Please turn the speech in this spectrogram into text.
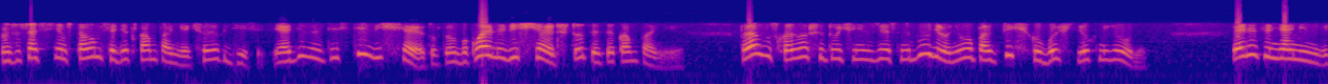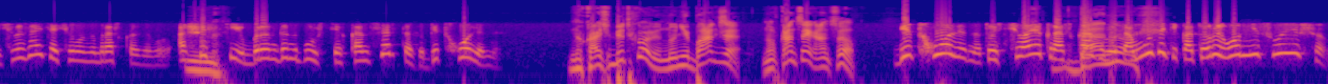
За соседним столом сидит компания, человек 10. И один из десяти вещает. Вот он буквально вещает что-то этой компании. Правду сказал, что это очень известный блогер, у него подписчиков больше трех миллионов. Леонид Вениаминович, вы знаете, о чем он нам рассказывал? О шести бранденбургских концертах Бетховена. Ну, конечно, Бетховен, ну не же, ну в конце концов. Бетховена. То есть человек рассказывает ну- о музыке, которую он не слышал.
